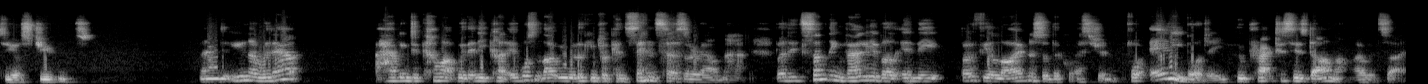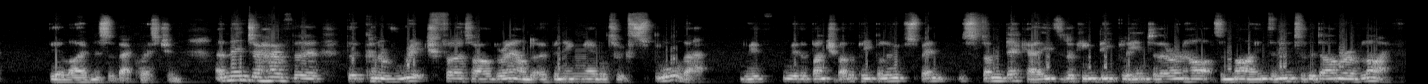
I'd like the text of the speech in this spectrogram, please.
to your students? And, you know, without having to come up with any kind. It wasn't like we were looking for consensus around that, but it's something valuable in the both the aliveness of the question for anybody who practices Dharma. I would say the aliveness of that question, and then to have the the kind of rich, fertile ground of being able to explore that with with a bunch of other people who've spent some decades looking deeply into their own hearts and minds and into the Dharma of life.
